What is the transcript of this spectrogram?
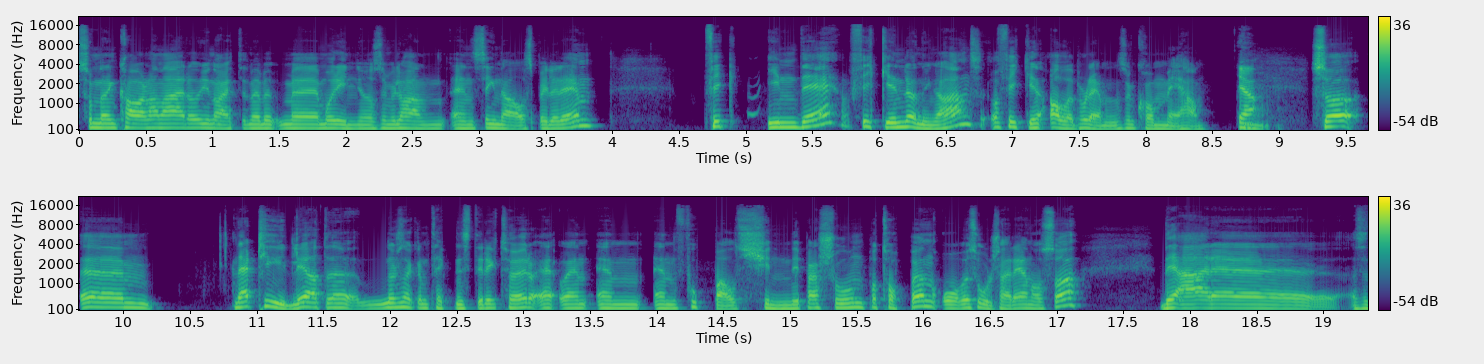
som den karen han er, og United med, med Mourinho, som vil ha en, en signalspiller inn. Fikk inn det, fikk inn lønninga hans, og fikk inn alle problemene som kom med ham. Ja. Så ehm, det er tydelig at eh, når du snakker om teknisk direktør og en, en, en fotballkyndig person på toppen, over Solskjær igjen også det er eh, altså,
